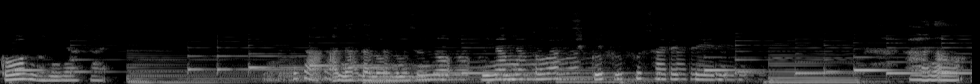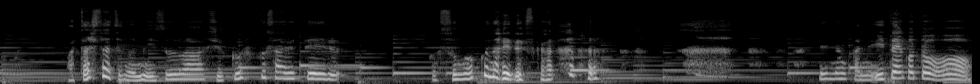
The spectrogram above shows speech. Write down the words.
こを飲みなさい。があなたの水の源は祝福されている。あの、私たちの水は祝福されている。すごくないですか？で、なんかね、言いたいことを、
